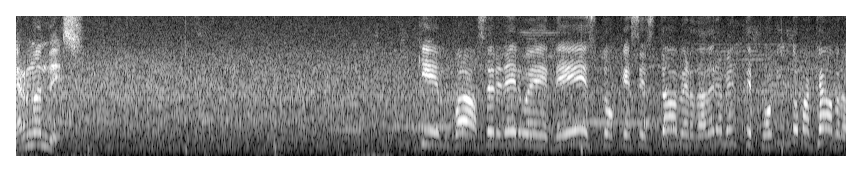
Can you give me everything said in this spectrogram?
Hernández. ¿Quién va a ser el héroe de esto que se está verdaderamente poniendo macabro?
